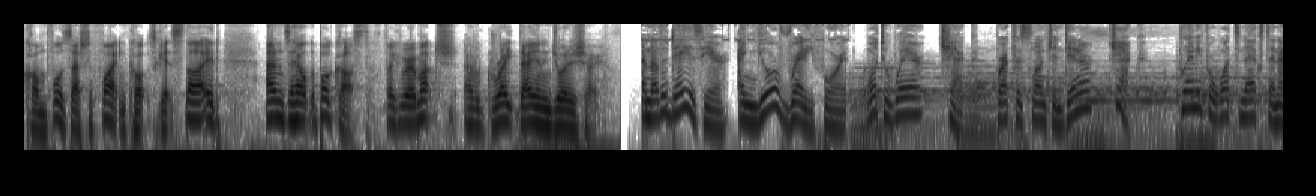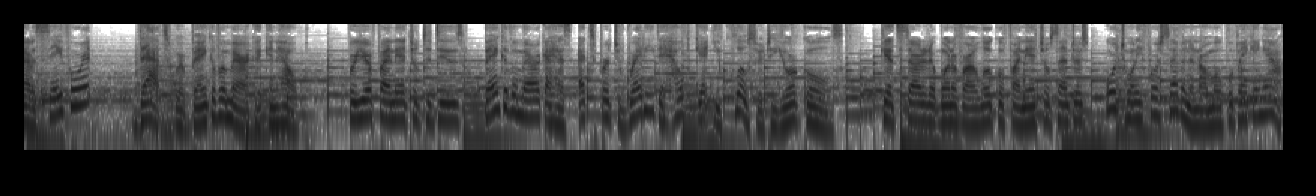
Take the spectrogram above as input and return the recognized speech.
forward slash the fighting cock to get started and to help the podcast. Thank you very much. Have a great day and enjoy the show. Another day is here and you're ready for it. What to wear? Check. Breakfast, lunch, and dinner? Check. Planning for what's next and how to save for it? That's where Bank of America can help. For your financial to dos, Bank of America has experts ready to help get you closer to your goals. Get started at one of our local financial centers or 24-7 in our mobile banking app.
